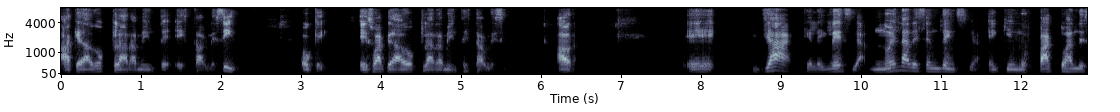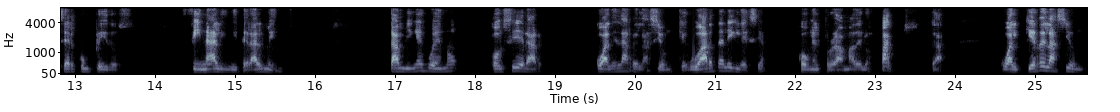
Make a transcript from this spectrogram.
ha quedado claramente establecido. Ok, eso ha quedado claramente establecido. Ahora, eh, ya que la iglesia no es la descendencia en quien los pactos han de ser cumplidos final y literalmente, también es bueno considerar cuál es la relación que guarda la iglesia con el programa de los pactos. O sea, cualquier relación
